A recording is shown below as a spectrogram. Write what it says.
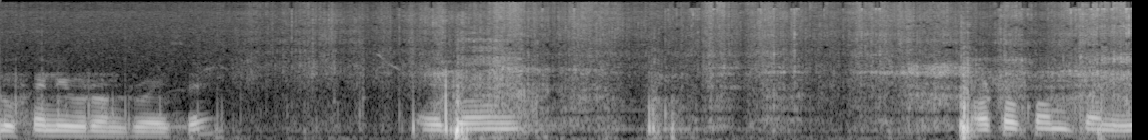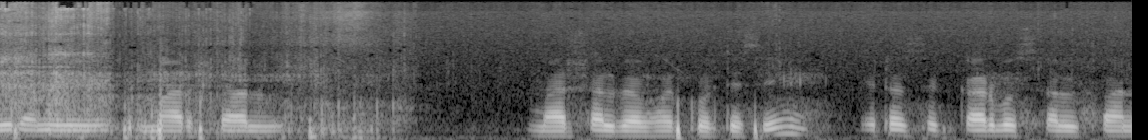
লুফেনিউরন রয়েছে। এবং অটো কোম্পানির আমি মার্শাল মার্শাল ব্যবহার করতেছি। এটা হচ্ছে কার্বোসালফান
